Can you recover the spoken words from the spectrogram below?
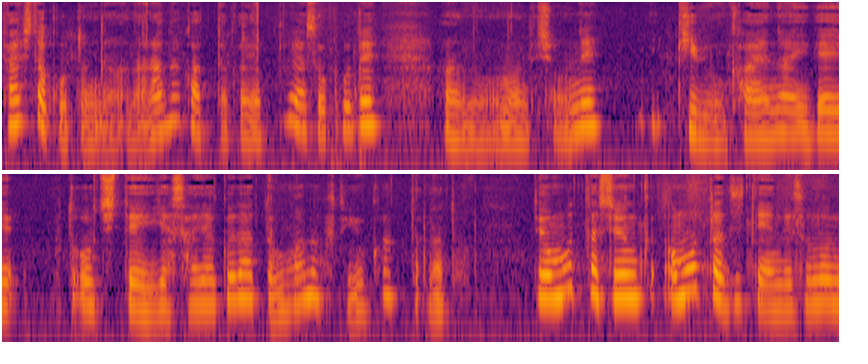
大したことにはならなかったからやっぱりあそこであのなんでしょうね気分変えないで落ちていや最悪だって思わなくてよかったなと。で思った瞬間思った時点でその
